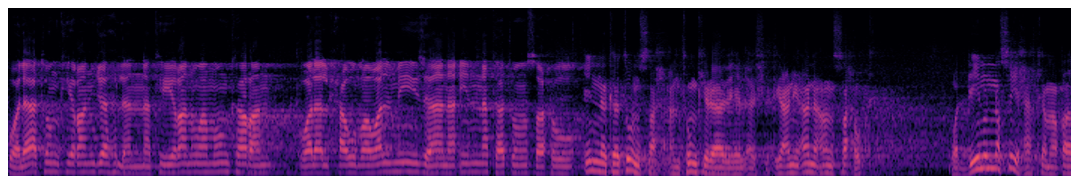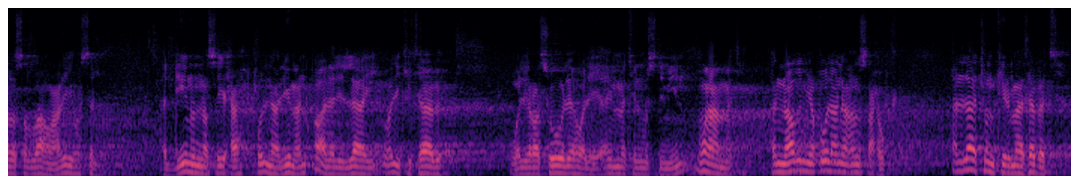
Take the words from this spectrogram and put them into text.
ولا تنكرا جهلا نكيرا ومنكرا ولا الحوض والميزان إنك تنصح. إنك تنصح أن تنكر هذه الأشياء. يعني أنا أنصحك والدين النصيحة كما قال صلى الله عليه وسلم. الدين النصيحة قلنا لمن؟ قال لله ولكتابه ولرسوله ولأئمة المسلمين وعامته. الناظم يقول أنا أنصحك أن لا تنكر ما ثبت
